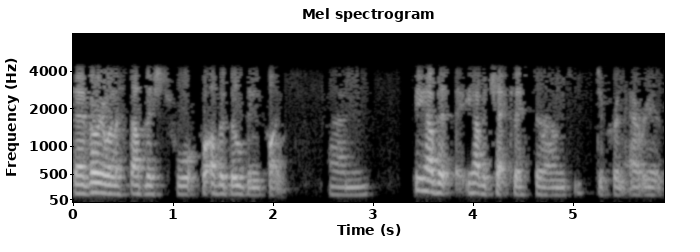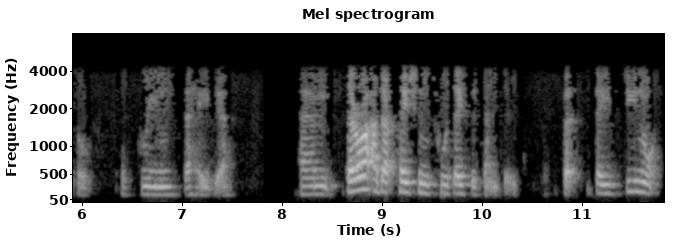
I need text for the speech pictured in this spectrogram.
they're very well established for, for other building types. Um, so you have, a, you have a checklist around different areas of, of green behaviour. Um, there are adaptations for data centres, but they do not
